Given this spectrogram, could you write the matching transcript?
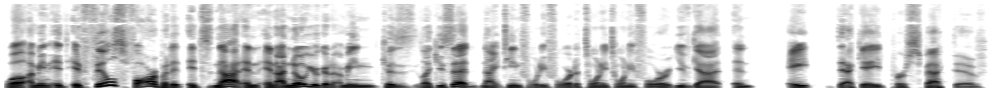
Well, I mean, it, it feels far, but it, it's not. And and I know you're gonna. I mean, because like you said, 1944 to 2024, you've got an eight decade perspective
